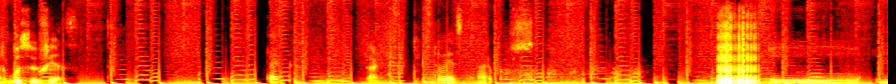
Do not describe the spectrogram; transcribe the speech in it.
Arbuz już jest. tak? Tak. Tu jest arbuz. I, i,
